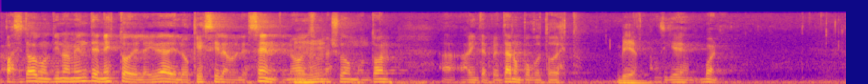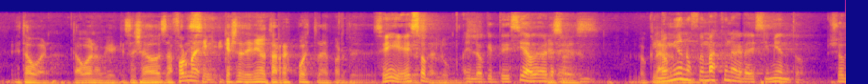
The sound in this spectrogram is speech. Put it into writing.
capacitado continuamente en esto de la idea de lo que es el adolescente, ¿no? Eso me ayuda un montón a, a interpretar un poco todo esto. Bien, Así que, bueno, está bueno. Está bueno que, que se haya dado de esa forma Sí. y que haya tenido esta respuesta de parte de, sí, de eso los alumnos. es lo que te decía. A ver, Eso eh, es lo claro. mío no fue más que un agradecimiento. Yo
